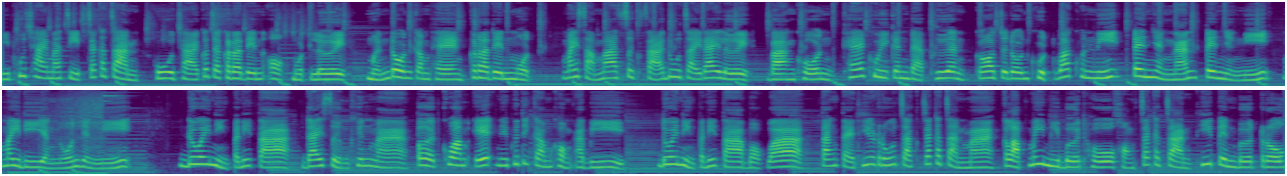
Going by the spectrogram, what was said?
มีผู้ชายมาจีบจักรจันทร์ผู้ชายก็จะกระเด็นออกหมดเลย เหมือนโดนกำแพง กระเด็นหมด ไม่สามารถศึกษาดูใจได้เลย บางคนแค่คุยกันแบบเพื่อน ก็จะโดนขุดว่าคนนี้เป็นอย่างนั้นเป็นอย่างนี้ ไม่ดีอย่างโน้นอย่างนี้ด้วยหนิงปณิตาได้เสริมขึ้นมา เปิดความเอ๊ะในพฤติกรรมของอาบี ด้วยหนิงปณิตาบอกว่าตั้งแต่ที่รู้จักจักรจันทร์มากลับไม่มีเบอร์โทรของจักรจันทร์ที่เป็นเบอร์ตรง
